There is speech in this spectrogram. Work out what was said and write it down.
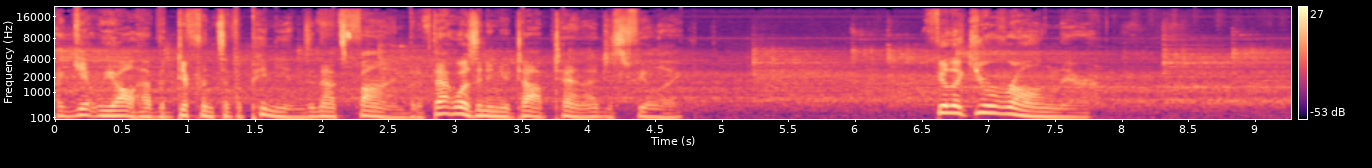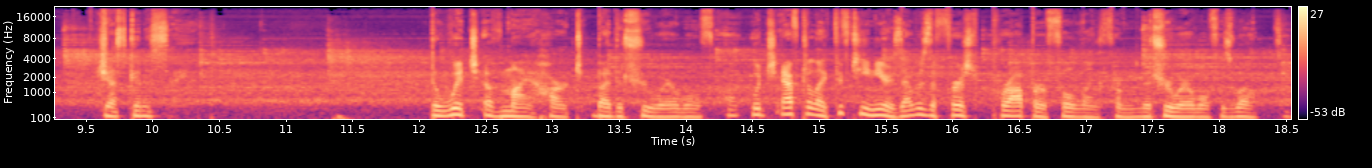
I get we all have a difference of opinions, and that's fine, but if that wasn't in your top 10, I just feel like. feel like you're wrong there. Just gonna say it. The Witch of My Heart by The True Werewolf, uh, which after like 15 years, that was the first proper full length from The True Werewolf as well. So.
